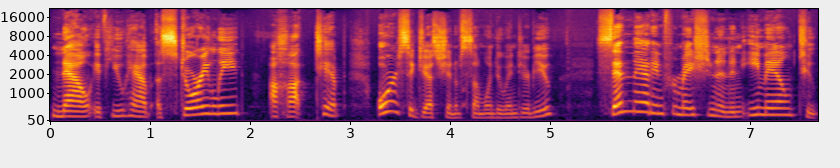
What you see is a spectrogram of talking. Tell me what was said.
Now, if you have a story lead, a hot tip, or a suggestion of someone to interview, send that information in an email to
